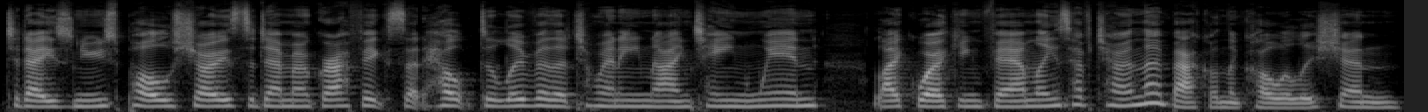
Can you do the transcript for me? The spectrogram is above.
today's Newspoll shows the demographics that helped deliver the 2019 win, like working families, have turned their back on the coalition.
